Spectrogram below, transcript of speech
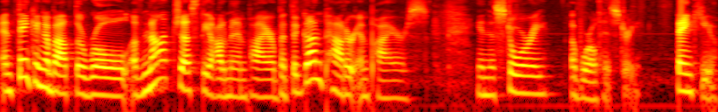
and thinking about the role of not just the Ottoman Empire, but the gunpowder empires in the story of world history. Thank you.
